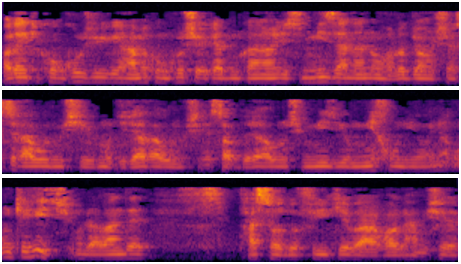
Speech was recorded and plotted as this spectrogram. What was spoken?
حالا اینکه کنکور همه کنکور شرکت می‌کنن یه می‌زنن و حالا جامعه قبول میشی مدیریت قبول میشی حسابداری قبول میشی میری و می‌خونی و اینا. اون که هیچ اون روند تصادفی که به حال همیشه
